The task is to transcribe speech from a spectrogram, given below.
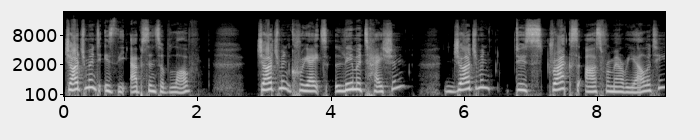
Judgment is the absence of love. Judgment creates limitation. Judgment distracts us from our reality.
